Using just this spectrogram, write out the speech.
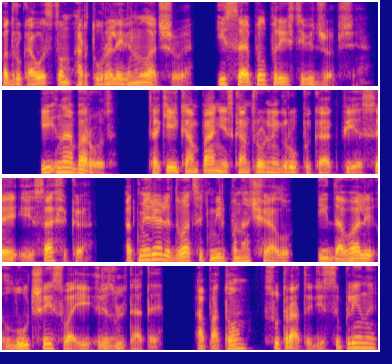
под руководством Артура Левина-младшего и с Apple при Стиве Джобсе. И наоборот, такие компании с контрольной группы, как PSA и Safika, отмеряли 20 миль поначалу и давали лучшие свои результаты, а потом, с утратой дисциплины,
